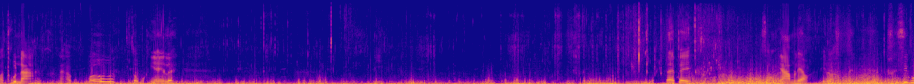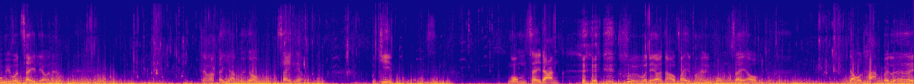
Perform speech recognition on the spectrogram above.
ปลาทุน่านะครับเอ้ยตัวบักใหญ่เลยได้ไปสองยามแล้วพี่น้องสิบุมีบนใส่แล้วนะแต่ว่ากระยำเพิ่งเอาใส่แล้วเมื่อกี้ง่มใส่ดังว่าเดี๋ยวหนาวไฟมาเลยง่มใส่เอา เดาทางไปเลย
